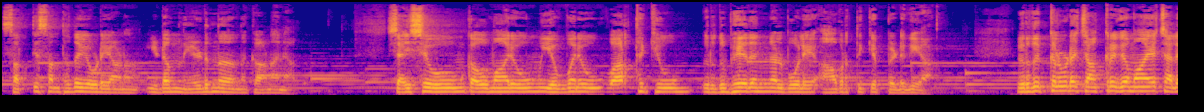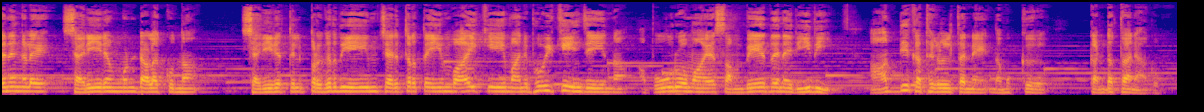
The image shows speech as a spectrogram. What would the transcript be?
സത്യസന്ധതയോടെയാണ് ഇടം നേടുന്നതെന്ന് കാണാനാകും. ശൈശവവും കൗമാരവും യൗവനവും വാർദ്ധക്യവും ഋതുഭേദങ്ങൾ പോലെ ആവർത്തിക്കപ്പെടുകയാണ്. ഋതുക്കളുടെ ചാക്രികമായ ചലനങ്ങളെ ശരീരം കൊണ്ടളക്കുന്ന ശരീരത്തിൽ പ്രകൃതിയെയും ചരിത്രത്തെയും വായിക്കുകയും അനുഭവിക്കുകയും ചെയ്യുന്ന അപൂർവമായ സംവേദന രീതി ആദ്യ കഥകളിൽ തന്നെ നമുക്ക് കണ്ടെത്താനാകും.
